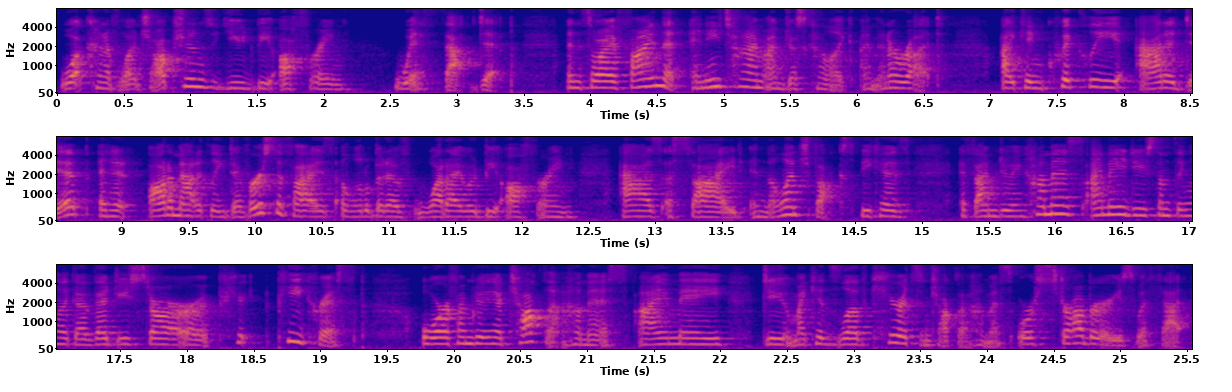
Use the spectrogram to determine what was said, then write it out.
what kind of lunch options you'd be offering with that dip. And so I find that anytime I'm just kind of like, I'm in a rut, I can quickly add a dip and it automatically diversifies a little bit of what I would be offering as a side in the lunchbox. Because if I'm doing hummus, I may do something like a veggie star or a pea crisp. Or if I'm doing a chocolate hummus, I may do, my kids love carrots and chocolate hummus or strawberries with that.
